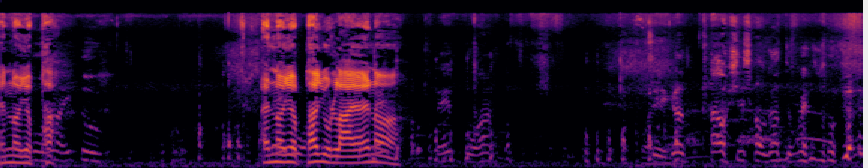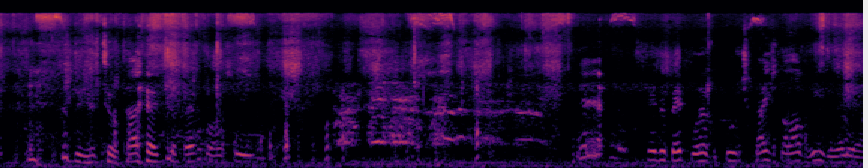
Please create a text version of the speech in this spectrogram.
anh nói nhập tha anh nói nhập tha dù lại anh nó chỉ có thao chỉ sau đó tụi mình luôn. Cứ tự nhiên chịu thai hay chịu bé bỏ đi. Cái tụi bé của tụi trái to cũng đi được liền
